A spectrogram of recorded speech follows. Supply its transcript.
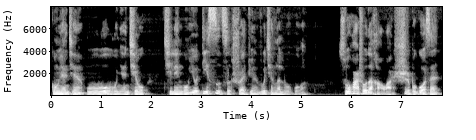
公元前五五五年秋，齐灵公又第四次率军入侵了鲁国。俗话说得好啊，事不过三。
